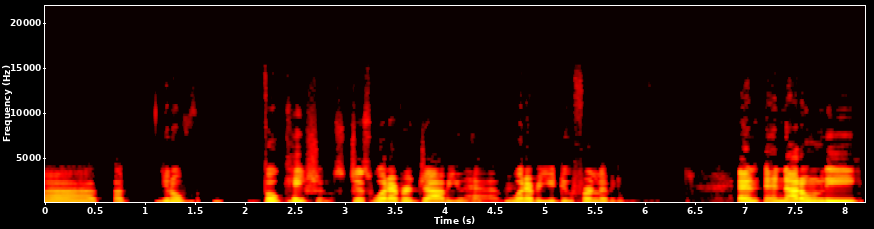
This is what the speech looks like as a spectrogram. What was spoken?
a, a, you know, vocations, just whatever job you have, whatever you do for a living. And and not only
